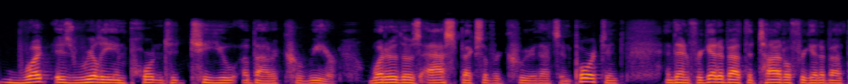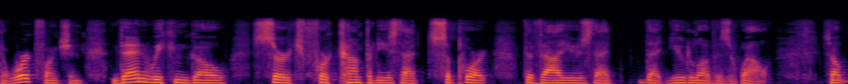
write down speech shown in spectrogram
what is really important to, to, you about a career? What are those aspects of a career that's important? And then forget about the title, forget about the work function. Then we can go search for companies that support the values that, that you love as well. So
